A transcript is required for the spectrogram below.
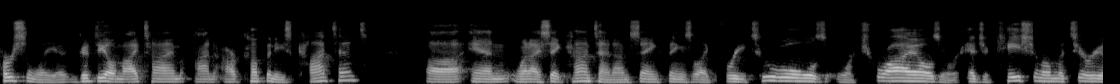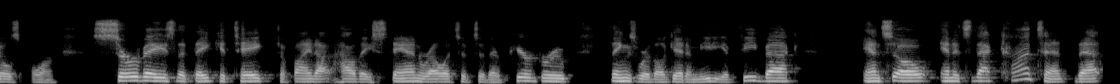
personally a good deal of my time on our company's content. Uh, and when I say content, I'm saying things like free tools or trials or educational materials or surveys that they could take to find out how they stand relative to their peer group, things where they'll get immediate feedback. And so, and it's that content that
